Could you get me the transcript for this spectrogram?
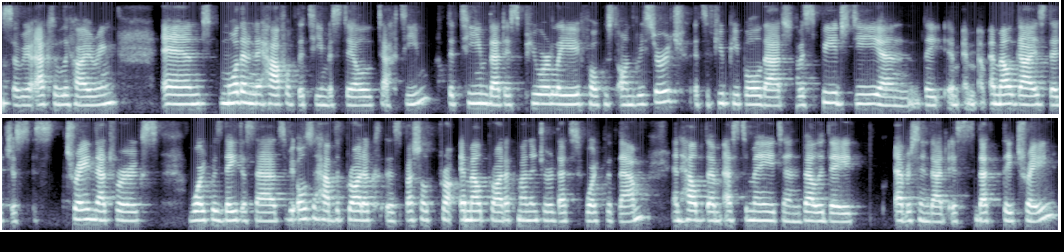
so we are actively hiring. And more than half of the team is still tech team. The team that is purely focused on research. It's a few people that with PhD and the ML guys that just train networks, work with data sets. We also have the product, special pro- ML product manager that's worked with them and help them estimate and validate everything that is that they train.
